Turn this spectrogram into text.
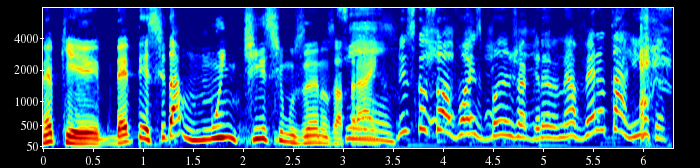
né? Porque deve ter sido há muitíssimos anos Sim. atrás. Diz que a sua voz banja a grana, né? A velha tá rica.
